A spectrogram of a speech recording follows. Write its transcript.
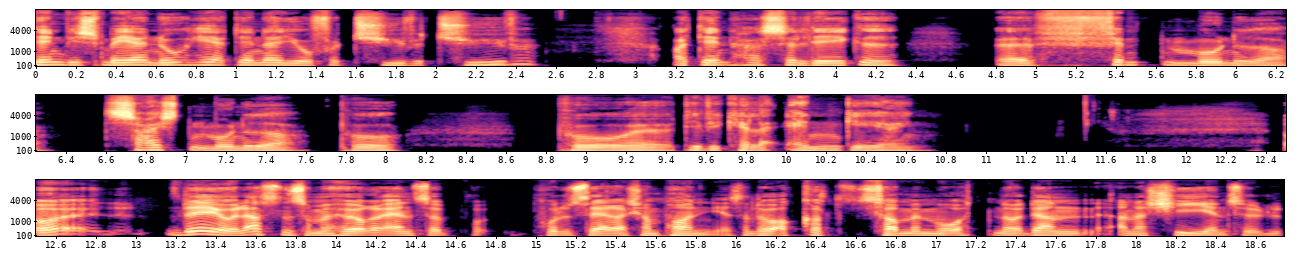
Den vi smager nu her, den er jo for 2020, og den har så ligget øh, 15 måneder, 16 måneder på, på øh, det, vi kalder angæring. Og øh, Det er jo nesten som å høre en som pro- produserer champagne. Sant? Det er akkurat samme måten, og den energien som du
